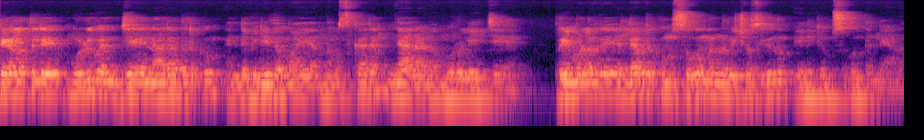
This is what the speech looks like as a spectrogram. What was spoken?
കേരളത്തിലെ മുഴുവൻ ജയൻ ആരാധകർക്കും എന്റെ വിനീതമായ നമസ്കാരം. ഞാനാണ് മുരളി ജയൻ. പ്രിയമുള്ളവരെ എല്ലാവർക്കും സുഖമെന്ന് വിശ്വസിക്കുന്നു. എനിക്കും സുഖം തന്നെയാണ്.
